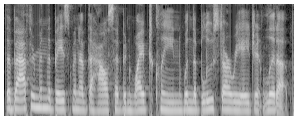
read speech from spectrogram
The bathroom in the basement of the house had been wiped clean when the Bluestar reagent lit up.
